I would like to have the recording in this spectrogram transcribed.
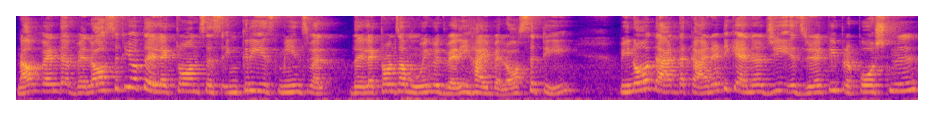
Now when the velocity of the electrons is increased means well the electrons are moving with very high velocity. We know that the kinetic energy is directly proportional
